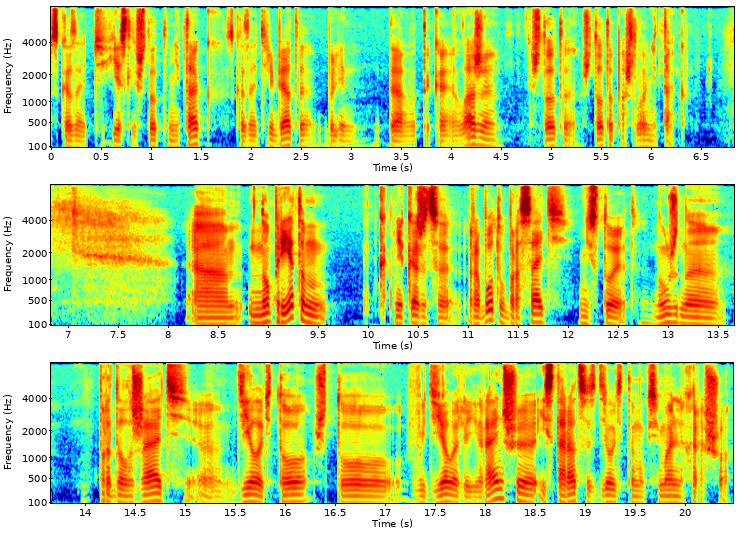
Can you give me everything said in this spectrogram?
сказать, если что-то не так, сказать, ребята, блин, да, вот такая лажа, что-то что пошло не так. Но при этом, как мне кажется, работу бросать не стоит. Нужно продолжать э, делать то, что вы делали и раньше, и стараться сделать это максимально хорошо.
